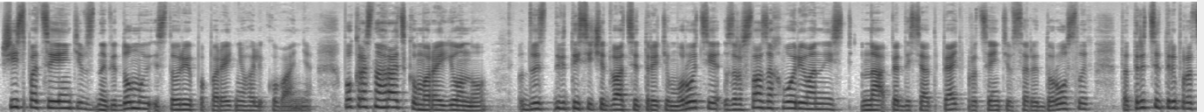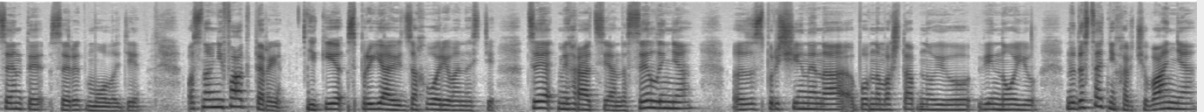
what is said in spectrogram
6 пацієнтів з невідомою історією попереднього лікування. По Красноградському району у 2023 році зросла захворюваність на 55% серед дорослих та 33% серед молоді. Основні фактори, які сприяють захворюваності, це міграція населення, е, спричинена повномасштабною війною, недостатнє харчування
